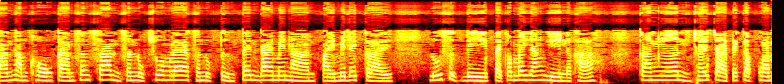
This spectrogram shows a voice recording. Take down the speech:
การทำโครงการสั้นๆ สนุกช่วงแรก สนุกตื่นเต้นได้ไม่นาน ไปไม่ได้ไกล รู้สึกดีแต่ก็ไม่ยั่งยืนนะคะ การเงินใช้จ่ายไปกับความ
